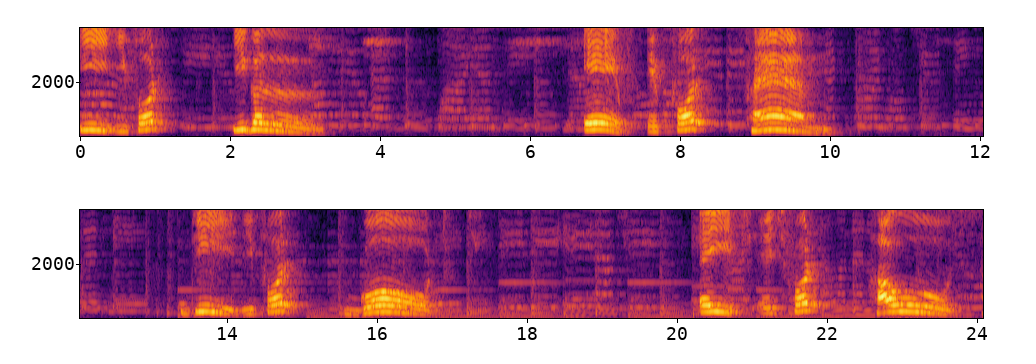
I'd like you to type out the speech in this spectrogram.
E. E for eagle. F. F for fan. G. G for goat. H. H for house.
